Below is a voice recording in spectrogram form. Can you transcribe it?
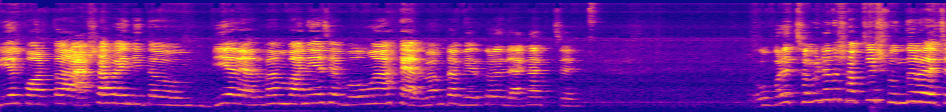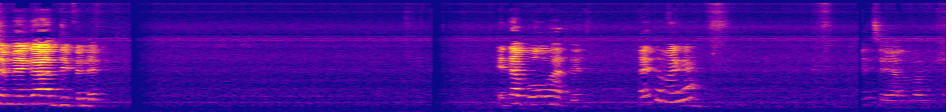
বিয়ের পর তো আর আসা হয়নি তো। বিয়ের অ্যালবাম বানিয়েছে বৌমা অ্যালবামটা বের করে দেখাচ্ছে। উপরের ছবিটা তো সবচেয়ে সুন্দর হয়েছে মেগা দীপেনের। এটা বউ হাতে তাই তো মেঘা? হয়েছে অ্যালবামটা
